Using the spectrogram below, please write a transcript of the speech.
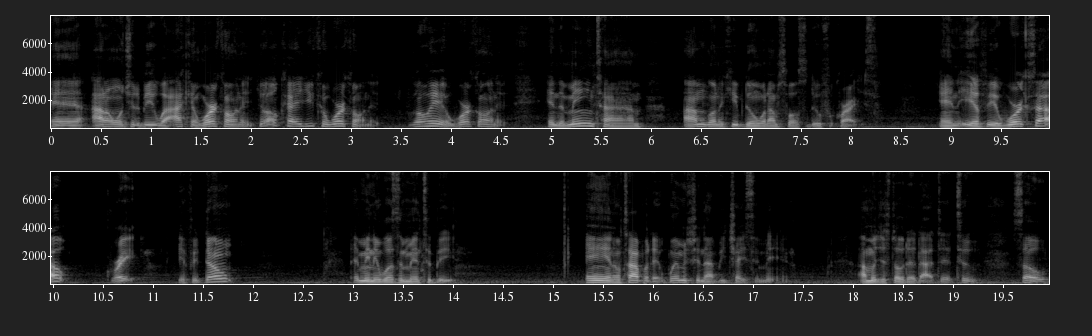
and I don't want you to be well. I can work on it. You're okay. You can work on it. Go ahead, work on it. In the meantime, I'm going to keep doing what I'm supposed to do for Christ, and if it works out, great. If it don't, I mean it wasn't meant to be. And on top of that, women should not be chasing men. I'm gonna just throw that out there too. So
